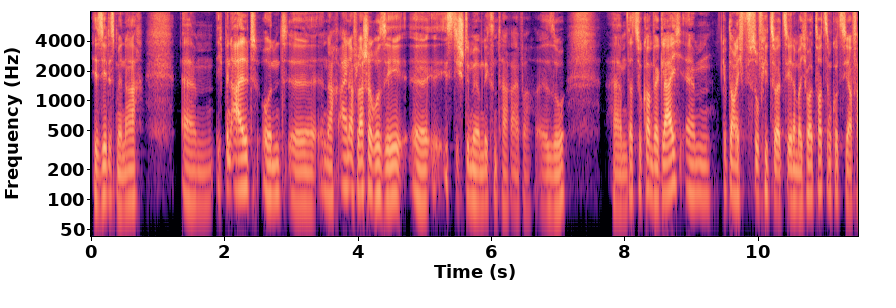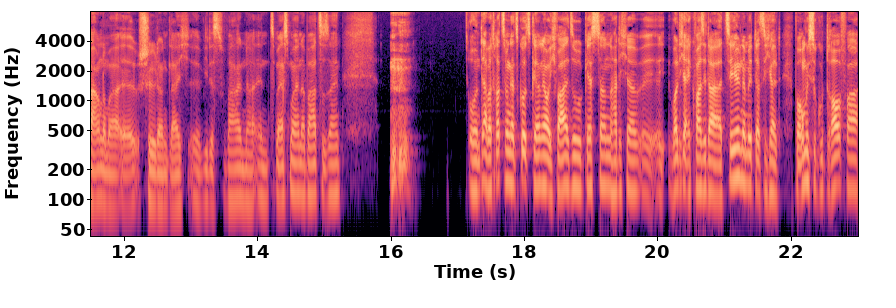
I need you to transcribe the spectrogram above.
ihr seht es mir nach. Ähm, ich bin alt und äh, nach einer Flasche Rosé äh, ist die Stimme am nächsten Tag einfach äh, so. Ähm, dazu kommen wir gleich. Ähm, gibt auch nicht so viel zu erzählen, aber ich wollte trotzdem kurz die Erfahrung nochmal äh, schildern, gleich, äh, wie das war, in der, in, zum ersten Mal in der Bar zu sein. Und aber trotzdem ganz kurz, genau, ich war also gestern, hatte ich ja, äh, wollte ich eigentlich quasi da erzählen damit, dass ich halt, warum ich so gut drauf war,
